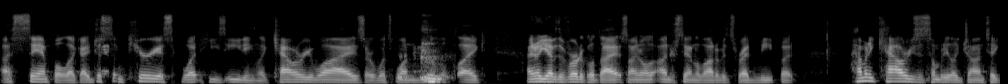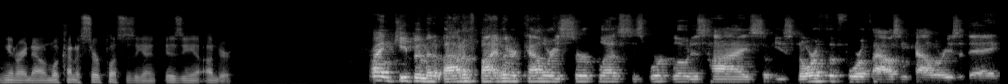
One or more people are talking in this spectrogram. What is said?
a sample. Like I just I'm curious what he's eating, like calorie wise, or what's one meal look like. I know you have the vertical diet, so I don't understand a lot of it's red meat, but how many calories is somebody like Jon taking in right now, and what kind of surplus is he is he under? Try and keep him at about a 500 calorie surplus. His workload is high, so he's north of 4,000 calories a day.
